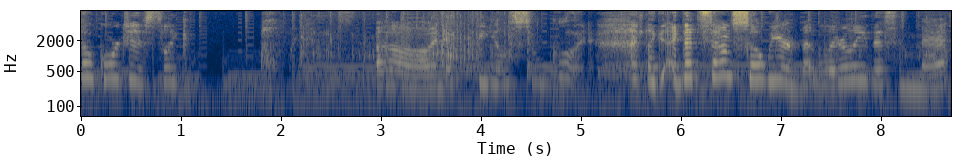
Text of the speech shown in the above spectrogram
So gorgeous. Like, oh my goodness. Oh, and it feels so good. Like, that sounds so weird, but literally this matte,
